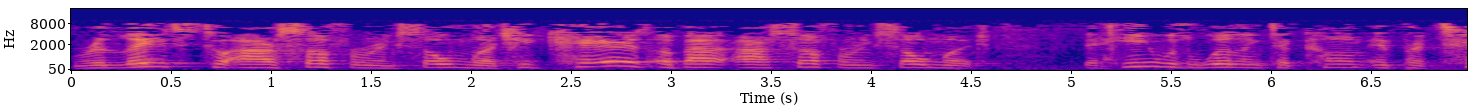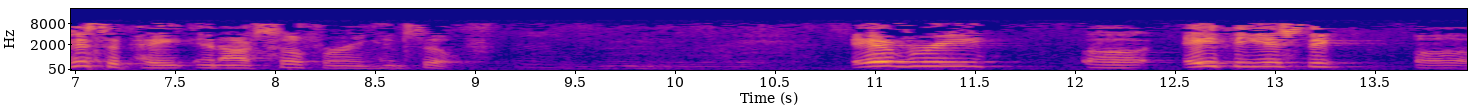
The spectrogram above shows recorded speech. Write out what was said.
relates to our suffering so much. He cares about our suffering so much that he was willing to come and participate in our suffering himself. Every uh, atheistic uh,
